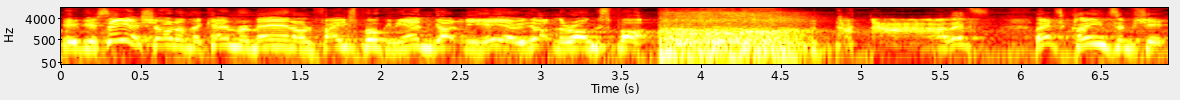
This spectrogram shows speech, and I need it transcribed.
if you see a shot of the cameraman on Facebook and he hasn't got any hair, he's got in the wrong spot. let's let's clean some shit.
